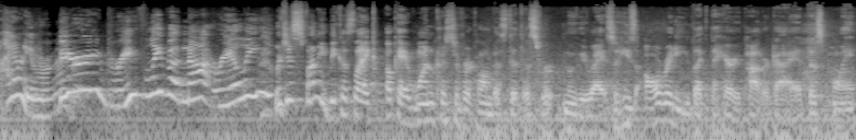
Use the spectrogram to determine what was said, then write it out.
I don't even remember. very briefly, but not really. Which is funny because, like, okay, one Christopher Columbus did this movie, right? So he's already like the Harry Potter guy at this point.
